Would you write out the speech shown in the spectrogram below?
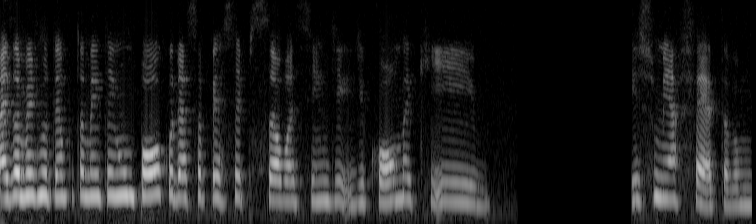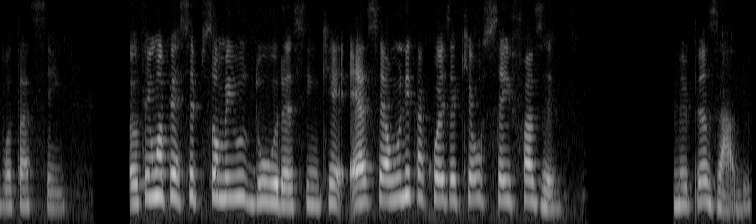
mas ao mesmo tempo também tem um pouco dessa percepção assim de, de como é que isso me afeta, vamos botar assim eu tenho uma percepção meio dura, assim, que essa é a única coisa que eu sei fazer. É meio pesado.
